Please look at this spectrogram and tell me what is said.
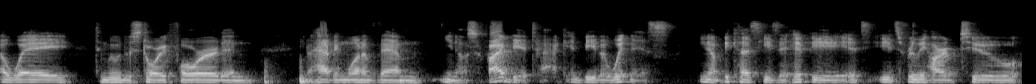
a way to move the story forward and, know, having one of them, you know, survive the attack and be the witness, you know, because he's a hippie, it's, it's really hard to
